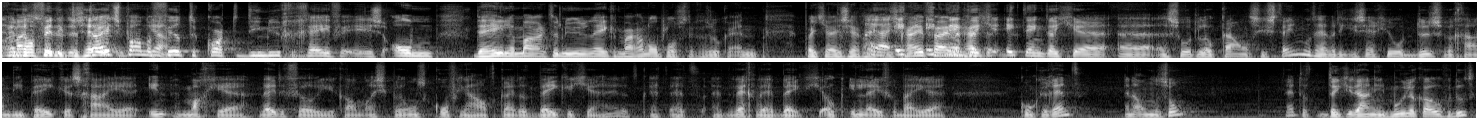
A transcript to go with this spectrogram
vind- maar ik vind ik het de dus heel- tijdspanne ja. veel te kort die nu gegeven is om de hele markt er nu in één keer maar een oplossing te gaan zoeken. En wat jij zegt, Nou over ja, die ik, ik, denk schijnveiligheid. dat je, ik denk dat je eh, een soort lokaal systeem moet hebben. Dat je zegt, joh, dus we gaan die bekers, ga je in, mag je, weet ik veel, je kan, als je bij ons koffie haalt, kan je dat bekertje, hè, dat, het, het, het wegwerpbekertje, ook inleveren bij je concurrent. En andersom, hè, dat, dat je daar niet moeilijk over doet.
